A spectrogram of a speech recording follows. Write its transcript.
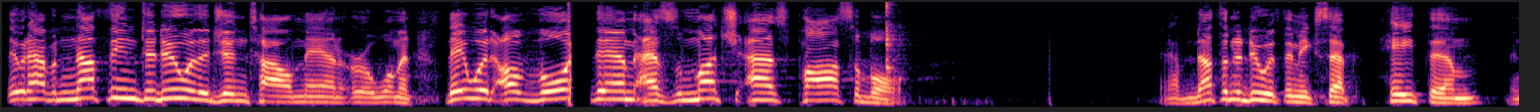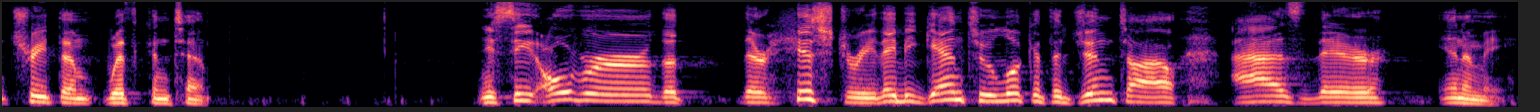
They would have nothing to do with a Gentile man or a woman. They would avoid them as much as possible. They'd have nothing to do with them except hate them and treat them with contempt. And you see, over the their history, they began to look at the Gentile as their enemy.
